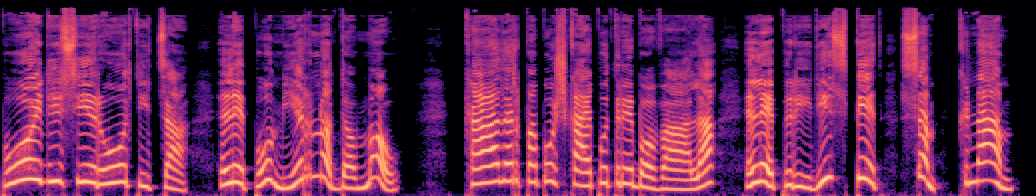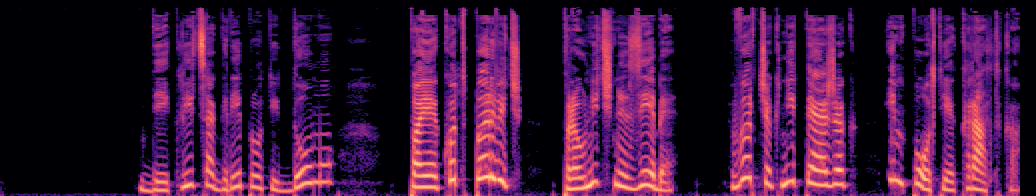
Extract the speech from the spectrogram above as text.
pojdi, sirotica, lepo mirno domov. Kadar pa boš kaj potrebovala, le pridi spet sem k nam. Deklica gre proti domu, pa je kot prvič prav nič ne zebe. Vrček ni težek in pot je kratka.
